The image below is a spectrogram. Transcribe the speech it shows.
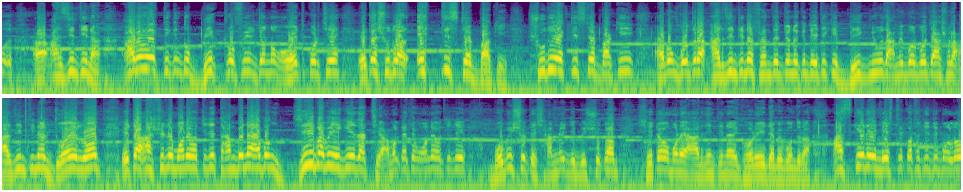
আর্জেন্টিনা আরও একটি কিন্তু বিগ ট্রফির জন্য ওয়েট করছে। এটা শুধু আর একটি স্টেপ বাকি। শুধু একটি স্টেপ বাকি এবং বন্ধুরা আর্জেন্টিনার ফ্যানদের জন্য কিন্তু এটি একটি বিগ নিউজ আমি বলব যে আসলে আর্জেন্টিনার জয়ের রথ, এটা আসলে মনে হচ্ছে যে থামবে না এবং যেভাবে এগিয়ে যাচ্ছে, আমার কাছে মনে হচ্ছে যে ভবিষ্যতে সামনের যে বিশ্বকাপ, সেটাও মনে হয় আর্জেন্টিনায় ঘরেই যাবে বন্ধুরা। আজকের এই ম্যাচটির কথা যদি বলো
